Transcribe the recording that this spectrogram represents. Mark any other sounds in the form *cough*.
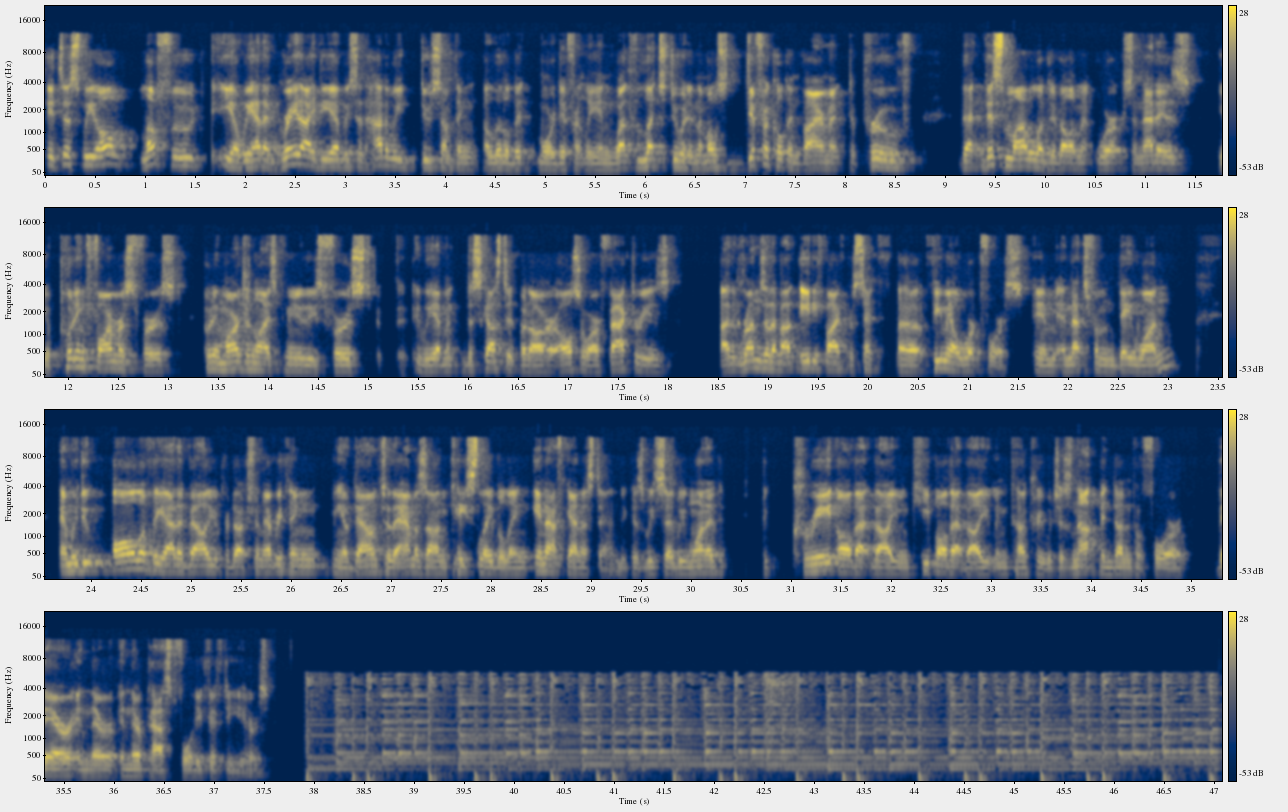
it's just we all love food. You know, we had a great idea. We said, how do we do something a little bit more differently? And what, let's do it in the most difficult environment to prove that this model of development works. And that is, you know, putting farmers first, putting marginalized communities first. We haven't discussed it, but our also our factory is uh, runs at about 85% uh, female workforce, in, and that's from day one. And we do all of the added value production, everything you know, down to the Amazon case labeling in Afghanistan, because we said we wanted to create all that value and keep all that value in country, which has not been done before there in their in their past 40, 50 years.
